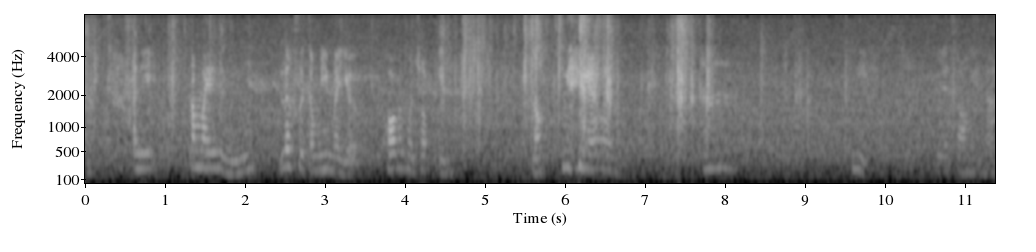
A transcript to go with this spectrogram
นะ อันนี้ทำไมถึงเลือกซื้อกัมมี่มาเยอะ เพราะเป็นคนชอบกิน เนาะง่ายๆนี่คือในซองเห็นนะ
